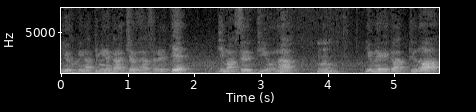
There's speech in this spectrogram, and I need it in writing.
裕福になってみんなからチヤホヤされて自慢するっていうようなんうん、夢がっていうのは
